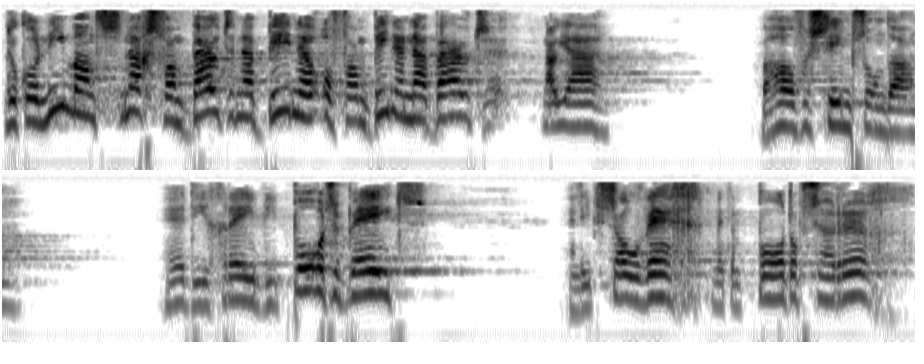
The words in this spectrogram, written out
Er kon niemand s'nachts van buiten naar binnen of van binnen naar buiten. Nou ja, behalve Simpson dan. die greep die poorten beet en liep zo weg met een poort op zijn rug.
